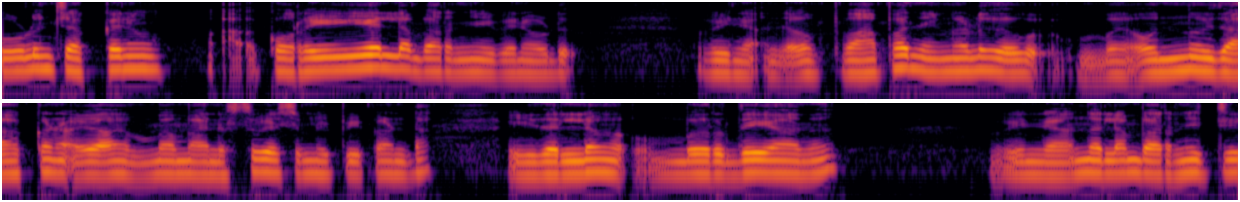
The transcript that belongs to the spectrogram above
ഓളും ചക്കനും കുറേയെല്ലാം പറഞ്ഞു ഇവനോട്. പിന്നെ പാപ്പ നിങ്ങൾ ഒന്നും ഇതാക്കണ മനസ്സ് വിഷമിപ്പിക്കണ്ട. ഇതെല്ലാം വെറുതെയാണ്. പിന്നെ എന്നെല്ലാം പറഞ്ഞിട്ട്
